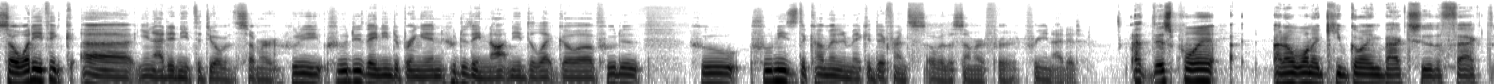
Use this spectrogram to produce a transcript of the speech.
so what do you think uh, United need to do over the summer? Who do you, who do they need to bring in? Who do they not need to let go of? Who do who who needs to come in and make a difference over the summer for for United? at this point, I don't want to keep going back to the fact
